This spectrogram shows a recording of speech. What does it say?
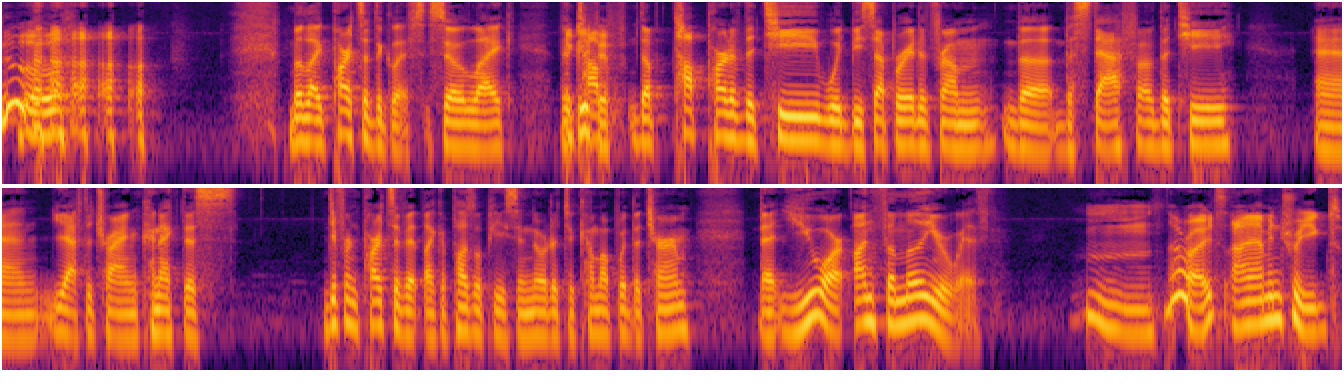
Ooh. but like parts of the glyphs. So like the top, the top part of the T would be separated from the the staff of the T, and you have to try and connect this different parts of it like a puzzle piece in order to come up with a term that you are unfamiliar with. Hmm. All right, I am intrigued.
